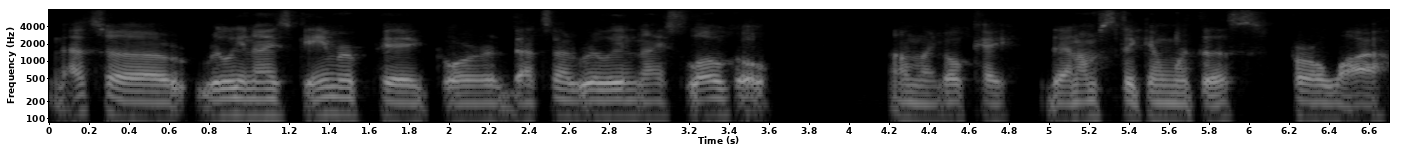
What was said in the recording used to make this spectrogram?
that's a really nice gamer pic or that's a really nice logo. I'm like okay then i'm sticking with this for a while.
